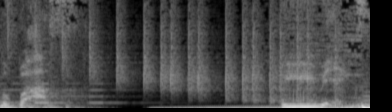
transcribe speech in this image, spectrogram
The boss. Remix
